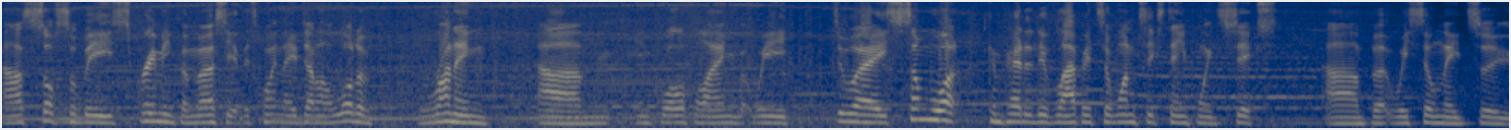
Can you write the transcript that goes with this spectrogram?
uh, softs will be screaming for mercy at this point. They've done a lot of running um, in qualifying, but we do a somewhat competitive lap. It's a 116.6, uh, but we still need to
